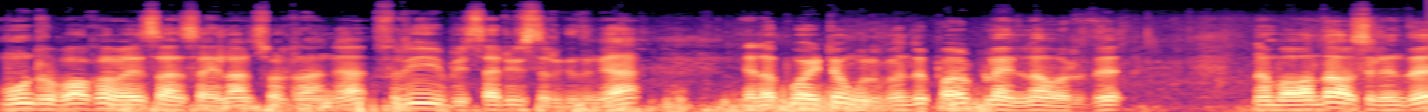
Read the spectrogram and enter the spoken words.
மூன்று போகம் விவசாயம் செய்யலாம்னு சொல்கிறாங்க ஃப்ரீ சர்வீஸ் இருக்குதுங்க. இதில் போயிட்டு உங்களுக்கு வந்து பைப் லைன்லாம் வருது. நம்ம வந்தாவசிலேருந்து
